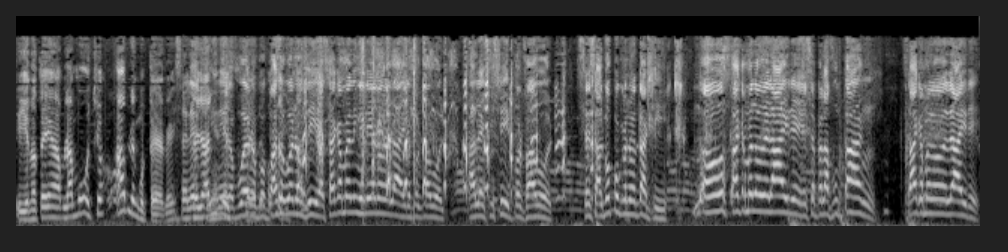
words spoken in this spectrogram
y yo no estoy en hablar mucho, hablen ustedes. Excelente, ingeniero. Bueno, pues paso buenos días. Sácame al ingeniero del aire, por favor. Alexis, sí, por favor. Se salvó porque no está aquí. No, sácamelo del aire, ese pelafután. Sácamelo del aire.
